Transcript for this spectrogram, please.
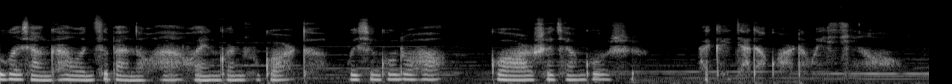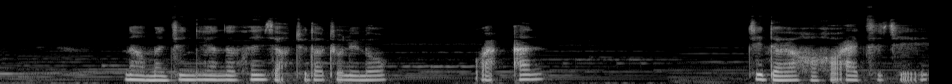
如果想看文字版的话，欢迎关注过儿的微信公众号“过儿睡前故事”，还可以加到过儿的微信哦。那我们今天的分享就到这里喽，晚安！记得要好好爱自己，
